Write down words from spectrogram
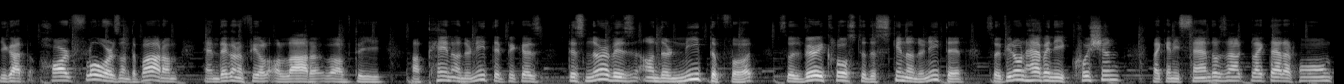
you got hard floors on the bottom, and they're gonna feel a lot of, of the uh, pain underneath it because this nerve is underneath the foot, so it's very close to the skin underneath it. So if you don't have any cushion, like any sandals like that at home,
